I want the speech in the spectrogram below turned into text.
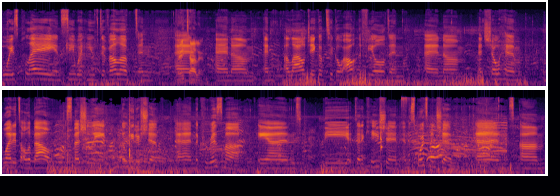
boys play and see what you've developed and and, talent. and um, and allow Jacob to go out in the field and and um, and show him what it's all about, especially the leadership and the charisma and the dedication and the sportsmanship and um,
